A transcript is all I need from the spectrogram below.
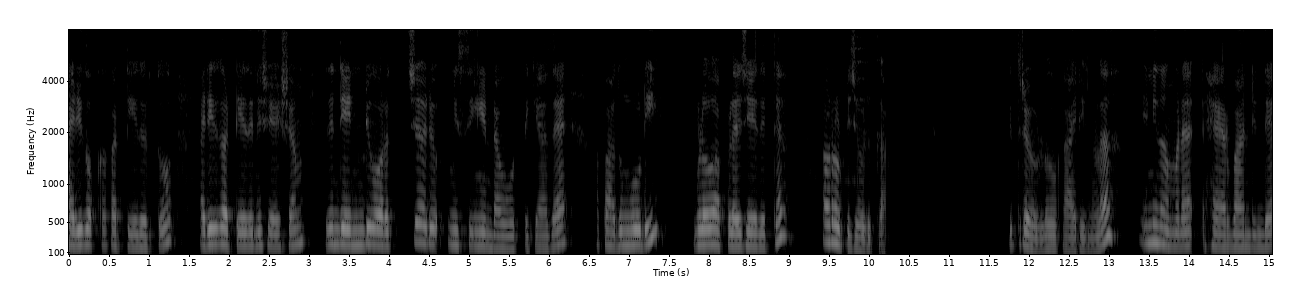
അരികൊക്കെ കട്ട് ചെയ്തെടുത്തു. അരിക് കട്ട് ചെയ്തതിന് ശേഷം ഇതിന്റെ എൻഡ് കുറച്ച് ഒരു മിസ്സിങ് ഉണ്ടാവും ഒട്ടിക്കാതെ. അപ്പോൾ അതും കൂടി ഗ്ലോ അപ്ലൈ ചെയ്തിട്ട് അവിടെ ഒട്ടിച്ചു കൊടുക്കുക. ഇത്രയേ ഉള്ളൂ കാര്യങ്ങൾ ഇനി നമ്മുടെ ഹെയർ ബാൻഡിന്റെ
